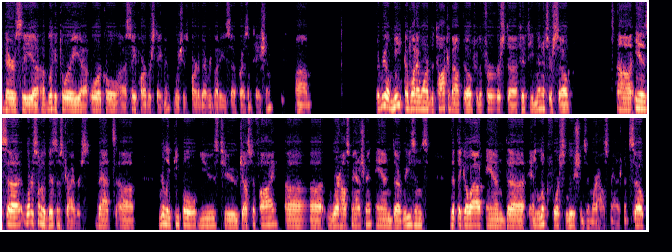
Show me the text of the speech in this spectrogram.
there's the obligatory Oracle Safe Harbor statement, which is part of everybody's presentation. Um, the real meat of what I wanted to talk about, though, for the first 15 minutes or so uh, is uh, what are some of the business drivers that uh, really people use to justify uh, warehouse management and uh, reasons that they go out and uh, and look for solutions in warehouse management. So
